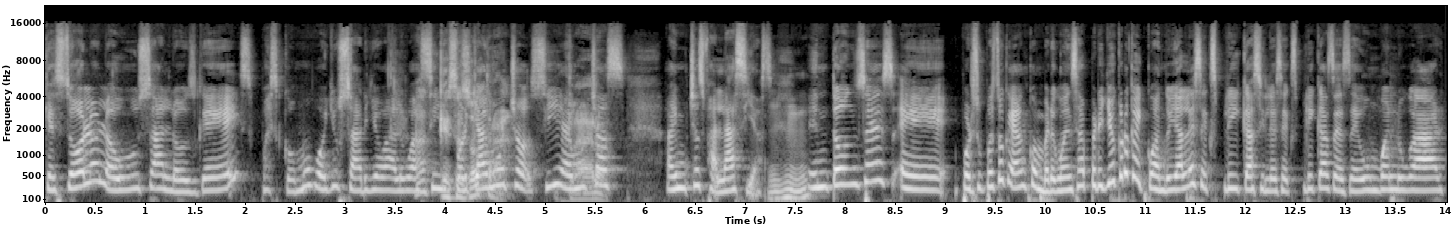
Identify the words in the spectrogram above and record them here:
que solo lo usan los gays, pues ¿cómo voy a usar yo algo Ah, así? Porque hay otra. mucho, sí, hay Claro. muchas, hay muchas falacias. Entonces, eh, por supuesto que hagan con vergüenza, pero yo creo que cuando ya les explicas y les explicas desde un buen lugar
